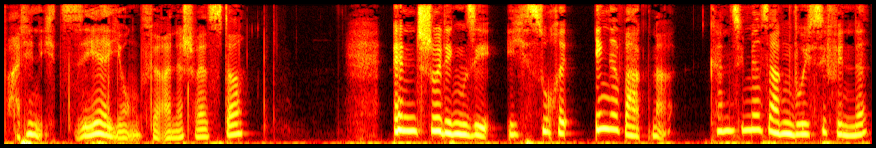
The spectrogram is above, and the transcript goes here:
War die nicht sehr jung für eine Schwester? Entschuldigen Sie, ich suche Inge Wagner. Können Sie mir sagen, wo ich sie finde?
